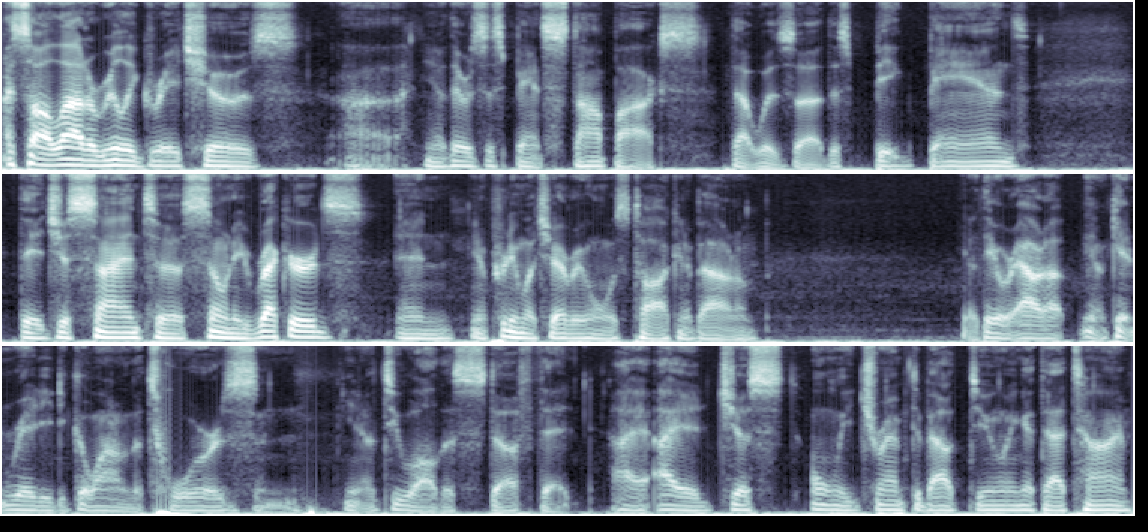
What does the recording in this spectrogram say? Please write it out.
I saw a lot of really great shows. Uh, you know, there was this band Stompbox that was uh, this big band. They had just signed to Sony Records, and you know, pretty much everyone was talking about them. You know, they were out, up, you know, getting ready to go on the tours and you know, do all this stuff that I, I had just only dreamt about doing at that time.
